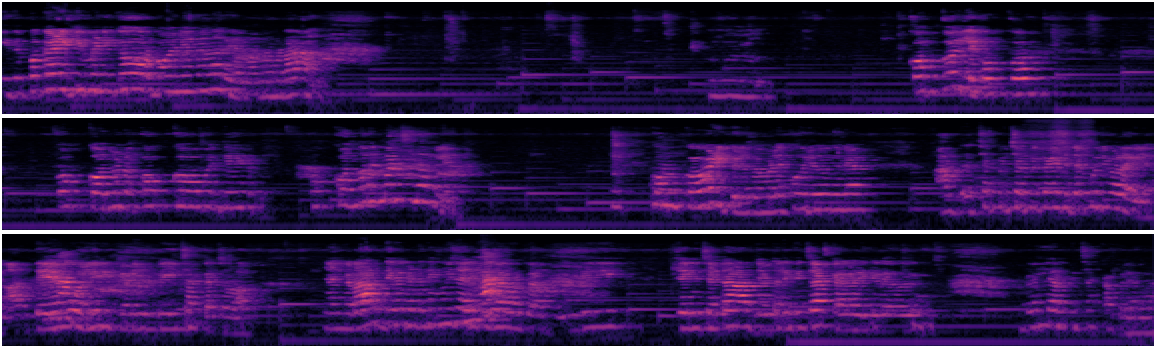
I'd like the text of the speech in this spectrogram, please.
ഇതിപ്പോ കഴിക്കുമ്പോ എനിക്ക് ഓർമ്മ വന്നറിയാമോ നമ്മടെ കൊക്കോ ഇല്ലേ? കൊക്കോ. കൊക്കോ കൊക്കോ മറ്റേ കൊക്കോ എന്ന് മനസ്സിലാവില്ലേ കൊക്കോ കഴിക്കില്ല നമ്മളെ കുരു ഇങ്ങനെ ചപ്പി ചപ്പി കഴിച്ചിട്ട് കുരു കളയില്ല അതേപോലെ ഇരിക്കണം ഇപ്പൊ ഈ ചക്കച്ചോള. ഞങ്ങളുടെ ആദ്യം കണ്ടിട്ട് നിങ്ങൾ വിചാരിച്ചിട്ടാണ് ഇത് ഈ ജനിച്ചിട്ട് ആദ്യമായിട്ട് എനിക്ക് ചക്ക കഴിക്കുന്നത് ഇവിടെ എല്ലാവർക്കും ചക്കപ്പരല്ല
